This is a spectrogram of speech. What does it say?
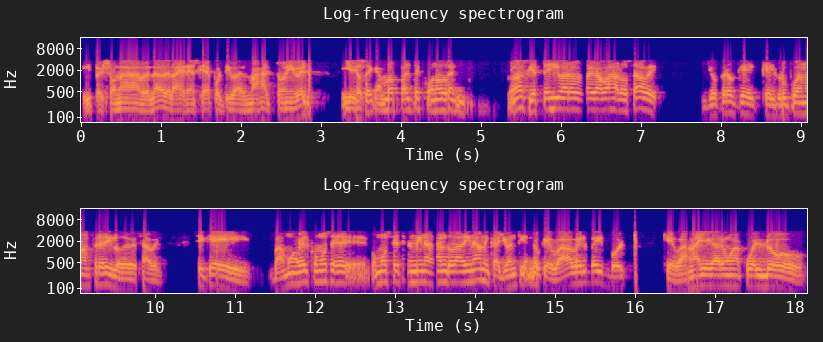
y personas ¿verdad? de la gerencia deportiva del más alto nivel. Y yo sé que ambas partes conocen, no, si este Jíbaro Vega Baja lo sabe, yo creo que, que el grupo de Manfredi lo debe saber. Así que vamos a ver cómo se, cómo se termina dando la dinámica. Yo entiendo que va a haber béisbol, que van a llegar a un acuerdo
